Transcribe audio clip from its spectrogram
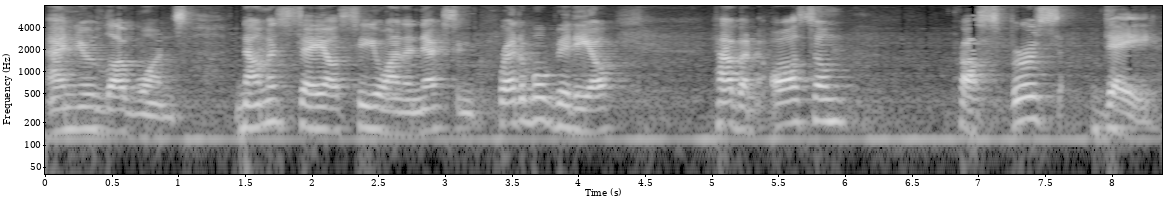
and your loved ones. Namaste. I'll see you on the next incredible video. Have an awesome, prosperous day.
